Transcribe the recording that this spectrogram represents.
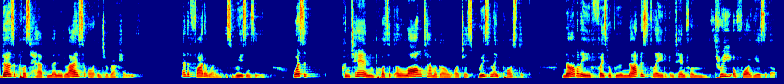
Does the post have many likes or interactions? And the final one is recency. Was it content posted a long time ago or just recently posted? Normally, Facebook will not display the content from three or four years ago.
